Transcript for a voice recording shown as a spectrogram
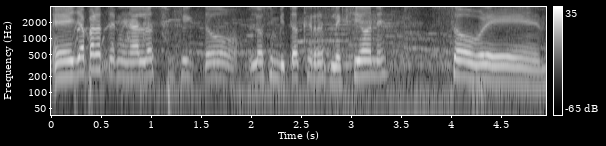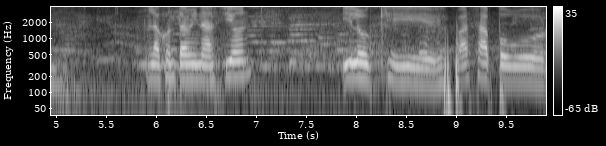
Eh, ya para terminar los invito, los invito a que reflexionen sobre la contaminación y lo que pasa por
